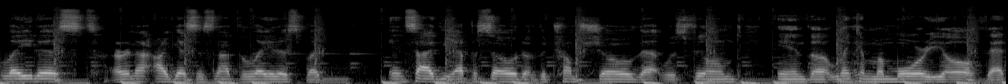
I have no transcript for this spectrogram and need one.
latest, or not, I guess it's not the latest, but inside the episode of the Trump show that was filmed in the Lincoln Memorial that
